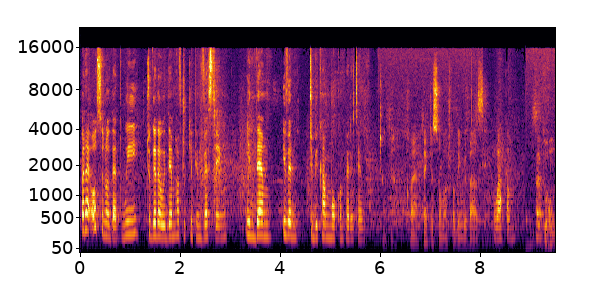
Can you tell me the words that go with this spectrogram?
But I also know that we, together with them, have to keep investing in them even to become more competitive. Okay. Clare, thank you so much for being with us. Welcome. Ça tourne.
